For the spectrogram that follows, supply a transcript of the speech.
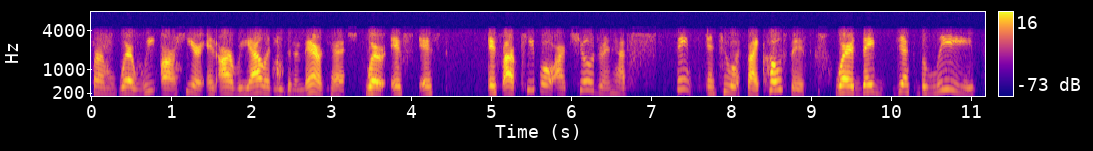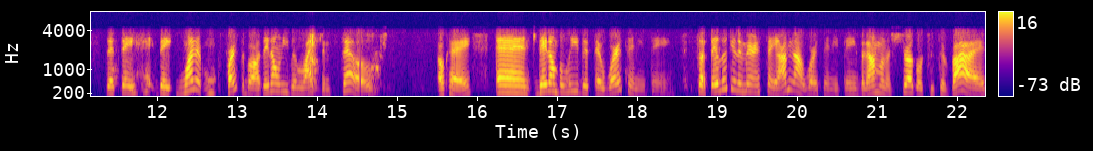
from where we are here in our realities in america where if if if our people our children have synced into a psychosis where they just believe that they they to first of all they don't even like themselves okay and they don't believe that they're worth anything so if they look in the mirror and say, I'm not worth anything, but I'm going to struggle to survive,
